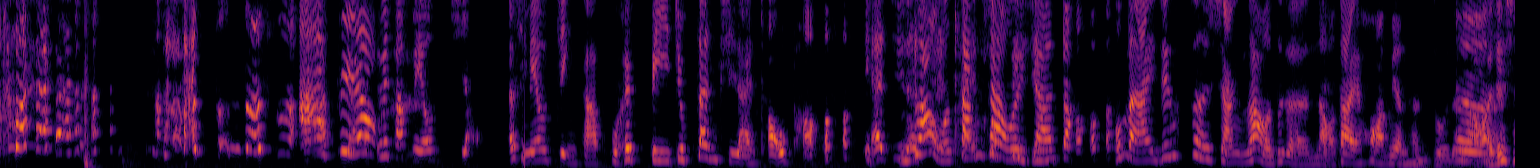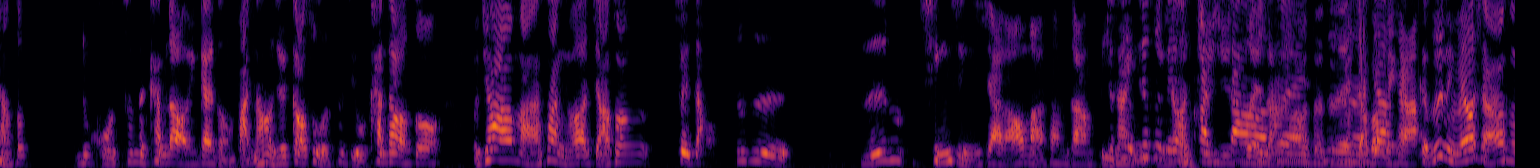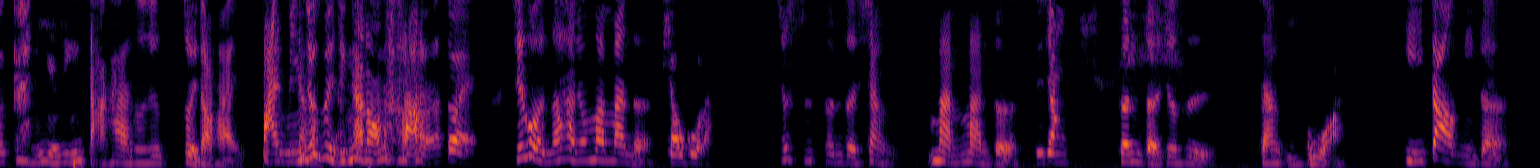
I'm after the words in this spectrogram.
阿彪，因为他没有脚，而且没有警察不会逼就站起来逃跑。你还记得？你知道我当下我已经到，我本来已经设想，你知道我这个人脑袋画面很多的，嗯、我就想说，如果真的看到应该怎么办？然后我就告诉我自己，我看到的时候，我就要马上有没有假装睡着，就是只是清醒一下，然后马上这样闭上眼睛，就是就是、然后继续睡着，然后对对对，假装没看到。可是你没有想到说，看你眼睛一打开的时候就对到他。摆明就是已经看到他了，对。结果你知道，他就慢慢的飘过来，就是真的像慢慢的，就这样，真的就是这样移过来，移到你的，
